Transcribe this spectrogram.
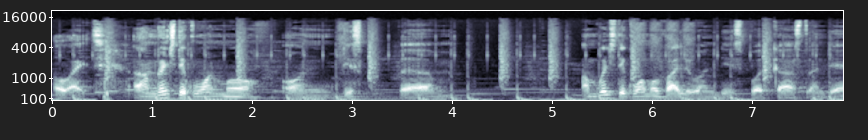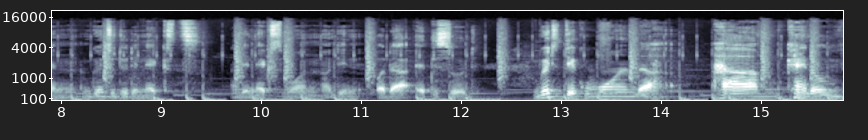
All right. I'm going to take one more on this um, i'm going to take one more value on this podcast and then i'm going to do the next the next one on the other episode i'm going to take one that um kind of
